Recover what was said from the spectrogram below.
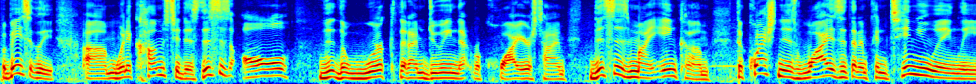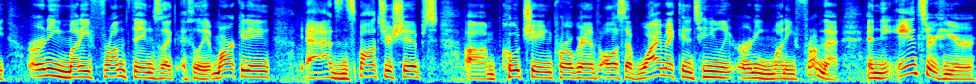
But basically, um, when it comes to this, this is all the, the work that I'm doing that requires time. This is my income. The question is, why is it that I'm continually earning money from things like affiliate marketing, ads and sponsorships, um, coaching programs, all that stuff? Why am I continually earning money from that? And the answer here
